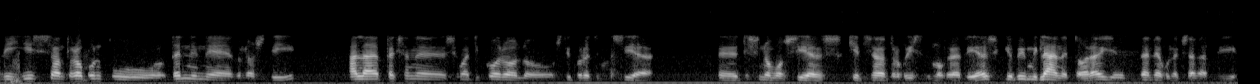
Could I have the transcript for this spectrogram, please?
διηγήσεις ανθρώπων που δεν είναι γνωστοί αλλά παίξανε σημαντικό ρόλο στην προετοιμασία ε, της συνωμοσίας και της ανατροπής της δημοκρατίας οι οποίοι μιλάνε τώρα, γιατί δεν έχουν ξαναπεί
